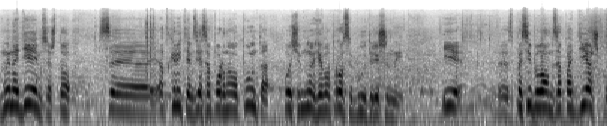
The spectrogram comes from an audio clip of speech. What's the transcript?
Мы надеемся, что с э, открытием здесь опорного пункта очень многие вопросы будут решены. И э, спасибо вам за поддержку,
